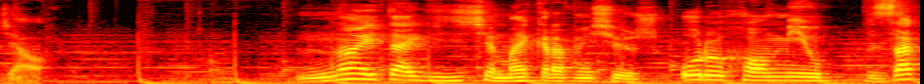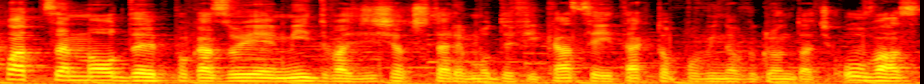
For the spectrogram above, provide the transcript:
działa. No i tak jak widzicie, Minecraft mi się już uruchomił. W zakładce mody pokazuje mi 24 modyfikacje i tak to powinno wyglądać u Was,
